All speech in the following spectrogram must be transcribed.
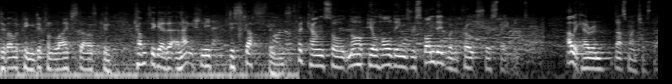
developing different lifestyles can come together and actually discuss things. Trafford Council, nor Peel Holdings responded when approached for a statement. Alec Heron, that's Manchester.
